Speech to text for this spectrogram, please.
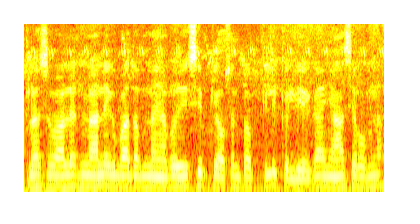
प्लस वालेट में आने के बाद अपना यहाँ पर रिसीव के ऑप्शन पर आप क्लिक कर लिएगा यहाँ से आप अपना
